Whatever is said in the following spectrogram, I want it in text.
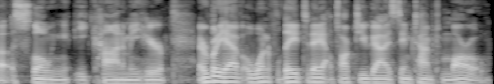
uh, a slowing economy here. Everybody have a wonderful day today. I'll talk to you guys same time tomorrow.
